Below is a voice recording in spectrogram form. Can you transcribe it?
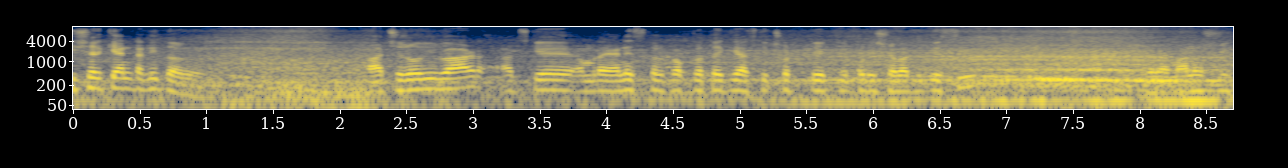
ইসের ক্যানটা নিতে হবে। আজ রবিবার আজকে আমরা এনএসএল পক্ষ থেকে আজকে ছোট্ট একটি পরিষেবা দিতেছি। যারা মানসিক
